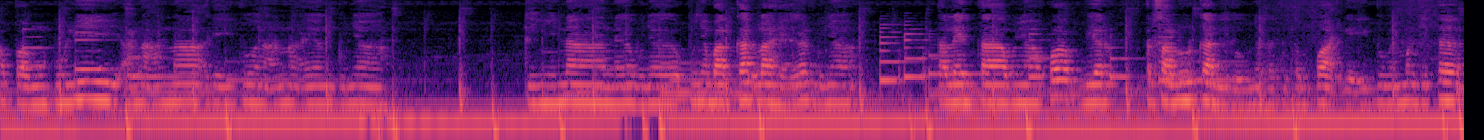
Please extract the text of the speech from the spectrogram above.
apa ngumpuli anak-anak kayak gitu anak-anak yang punya keinginan ya kan, punya punya bakat lah ya kan punya talenta punya apa biar tersalurkan gitu punya satu tempat kayak itu memang kita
